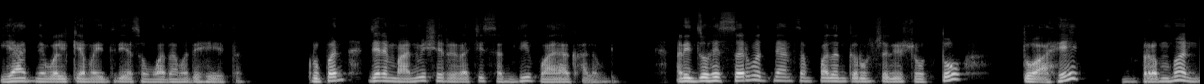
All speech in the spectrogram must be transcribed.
याज्ञवल्क्य मैत्रीय संवादामध्ये हे येतं. कृपण ज्याने मानवी शरीराची संधी वाया घालवली. आणि जो हे सर्व ज्ञान संपादन करून शरीर शोधतो तो आहे ब्रह्मन.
